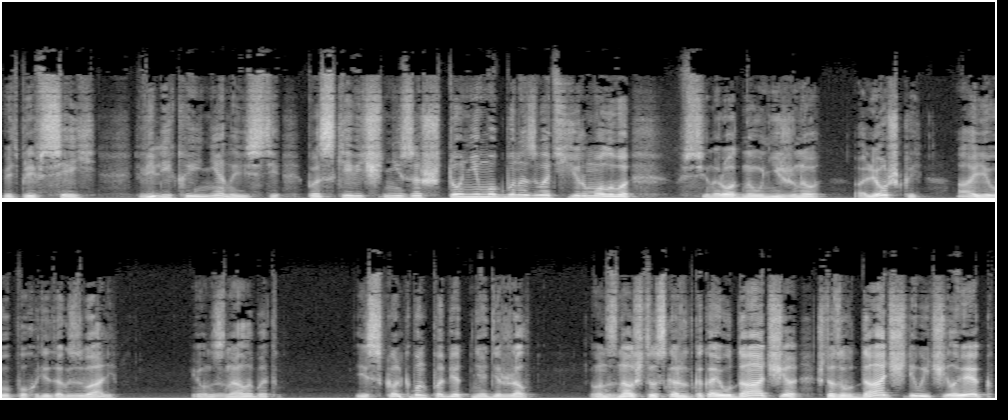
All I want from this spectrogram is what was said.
Ведь при всей великой ненависти Паскевич ни за что не мог бы назвать Ермолова всенародно униженного Алешкой, а его походе так звали, и он знал об этом. И сколько бы он побед не одержал, он знал, что скажут, какая удача, что за удачливый человек,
